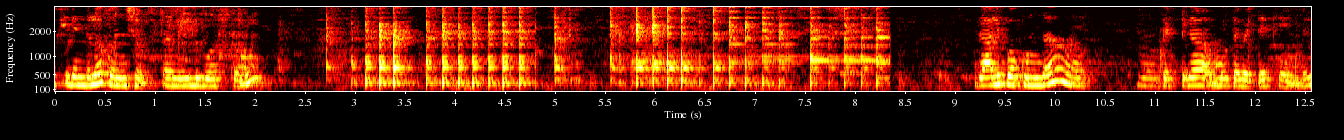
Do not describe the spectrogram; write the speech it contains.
ఇప్పుడు ఇందులో కొంచెం నీళ్ళు పోసుకొని గాలిపోకుండా గట్టిగా మూత పెట్టేసేయండి.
